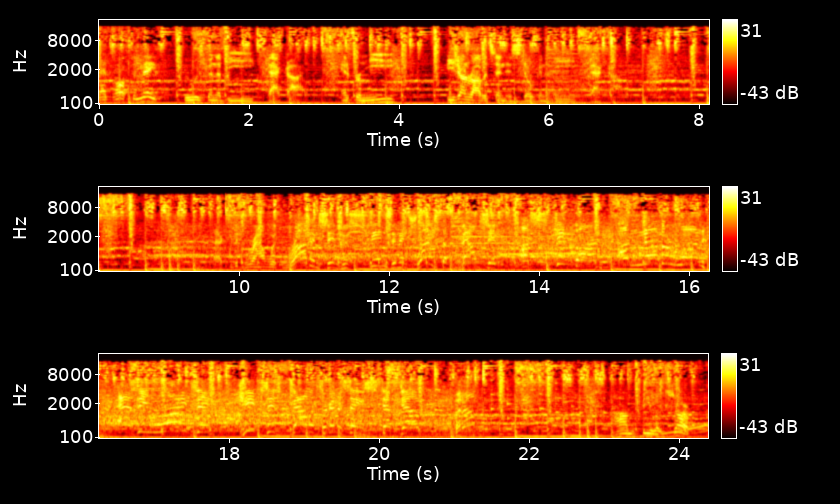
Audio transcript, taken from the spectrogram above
That's Austin Nace. who is going to be that guy. And for me, Bijan Robinson is still going to be that guy. Back to the ground with Robinson who spins and then tries to bounce it. A stiff arm, another one as he rides it, keeps his balance. They're going to say he stepped out, but I'm I'm Felix Sharp.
